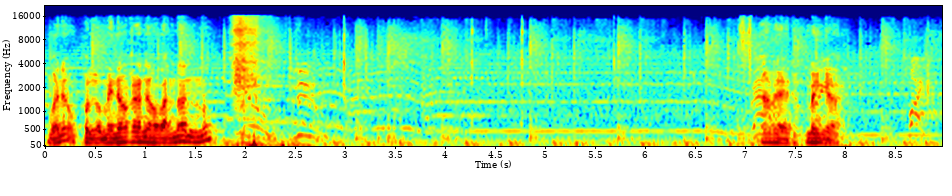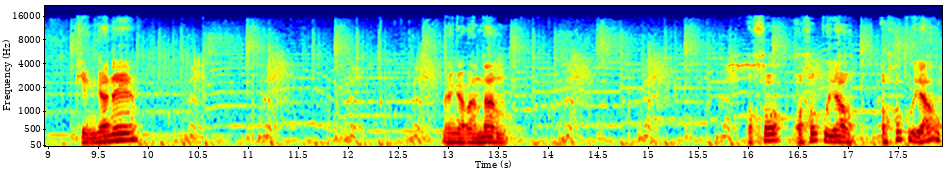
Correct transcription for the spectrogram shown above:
Bueno, por lo menos ha ganado Bandan, ¿no? A ver, venga. Quien gane... Venga, Bandan. Ojo, ojo, cuidado. Ojo, cuidado.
